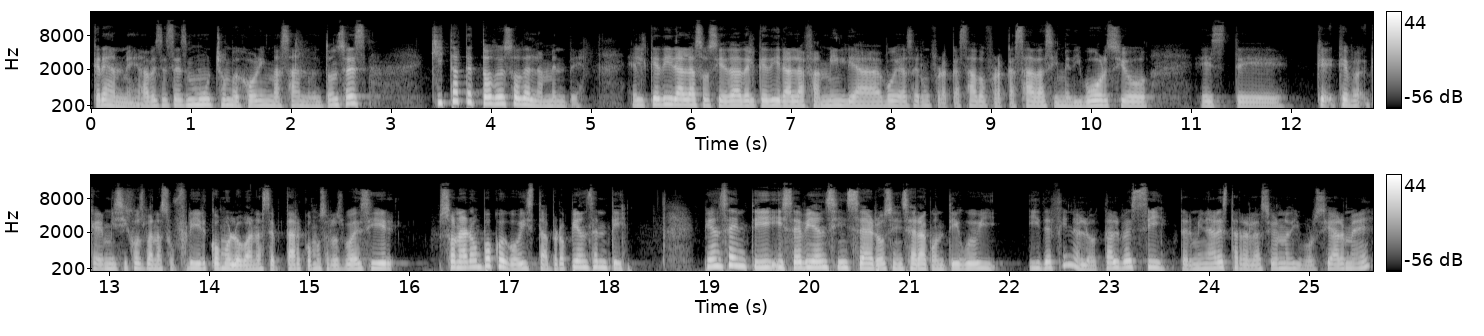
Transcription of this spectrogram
Créanme, a veces es mucho mejor y más sano. Entonces, quítate todo eso de la mente. El qué dirá la sociedad, el qué dirá la familia, voy a ser un fracasado, fracasada si me divorcio, este, que, que, mis hijos van a sufrir, cómo lo van a aceptar, cómo se los voy a decir. Sonará un poco egoísta, pero piensa en ti. Piensa en ti y sé bien sincero, sincera contigo y, y defínelo. Tal vez sí, terminar esta relación o divorciarme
